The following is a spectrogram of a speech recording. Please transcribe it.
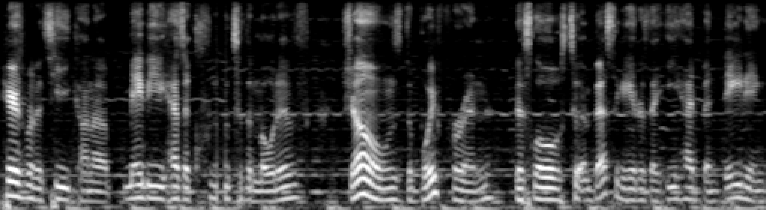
Here's where the T kind of maybe has a clue to the motive. Jones, the boyfriend, disclosed to investigators that he had been dating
